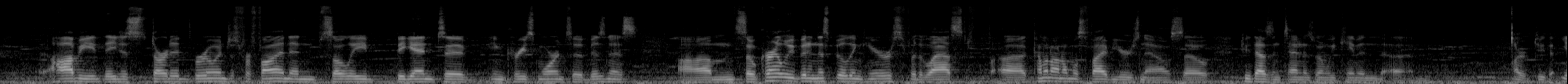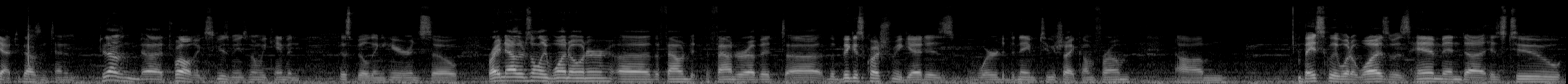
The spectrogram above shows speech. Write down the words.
hobby. They just started brewing just for fun and slowly began to increase more into business. Um, so currently, we've been in this building here for the last uh, coming on almost five years now. So 2010 is when we came in. Um, or two, yeah, 2010, and- 2012, excuse me, is when we came in this building here. And so right now there's only one owner, uh, the found the founder of it. Uh, the biggest question we get is where did the name Two Shy come from? Um, basically, what it was was him and uh, his two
